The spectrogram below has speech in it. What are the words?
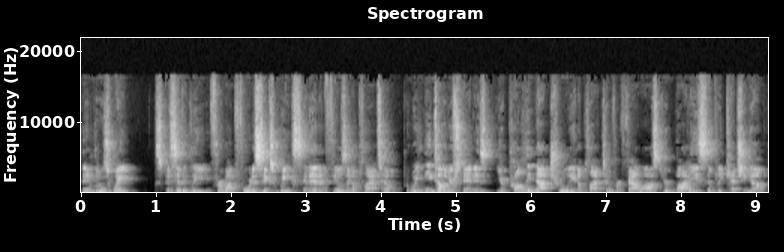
they lose weight specifically for about four to six weeks, and then it feels like a plateau. What you need to understand is you're probably not truly in a plateau for fat loss. Your body is simply catching up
